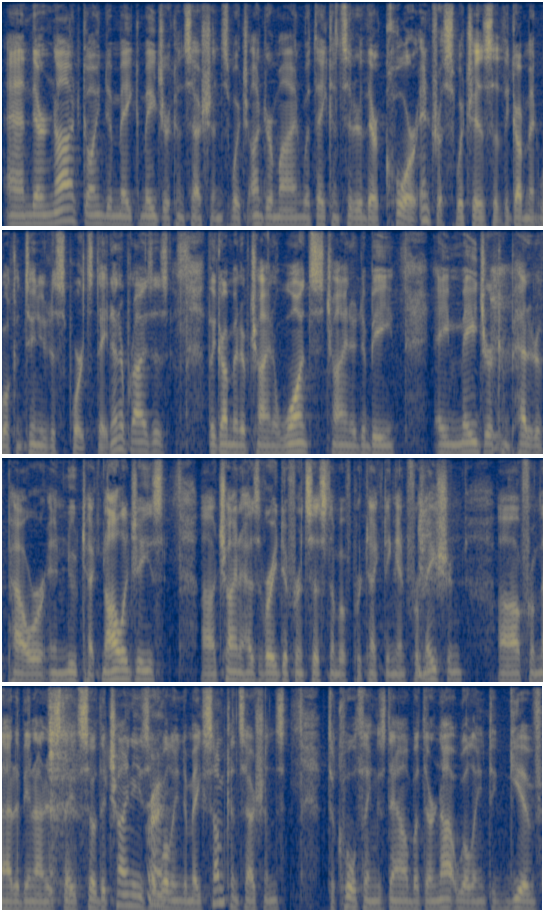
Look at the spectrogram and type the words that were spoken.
and they're not going to make major concessions which undermine what they consider their core interests, which is that the government will continue to support state enterprises. The government of China wants China to be a major competitive power in new technologies. Uh, China has a very different system of protecting information uh, from that of the United States. So the Chinese Right. are willing to make some concessions to cool things down, but they're not willing to give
